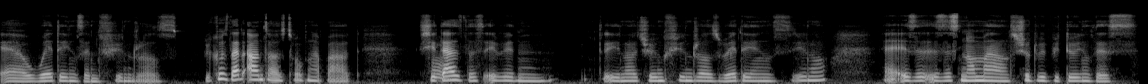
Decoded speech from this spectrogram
uh, weddings and funerals. Because that aunt I was talking about, she does this even, you know, during funerals, weddings, you know. Uh, is, is this normal? Should we be doing this?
